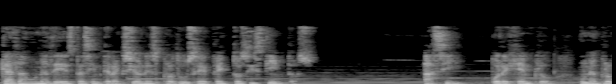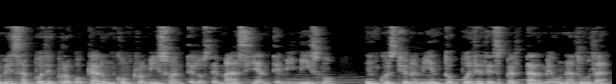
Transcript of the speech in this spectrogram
Cada una de estas interacciones produce efectos distintos. Así, por ejemplo, una promesa puede provocar un compromiso ante los demás y ante mí mismo, un cuestionamiento puede despertarme una duda,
